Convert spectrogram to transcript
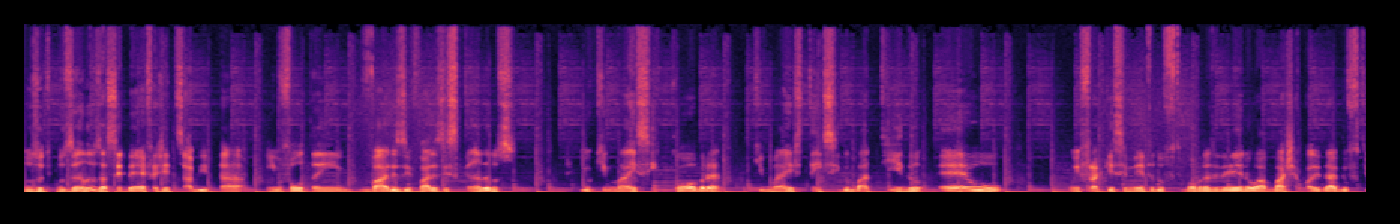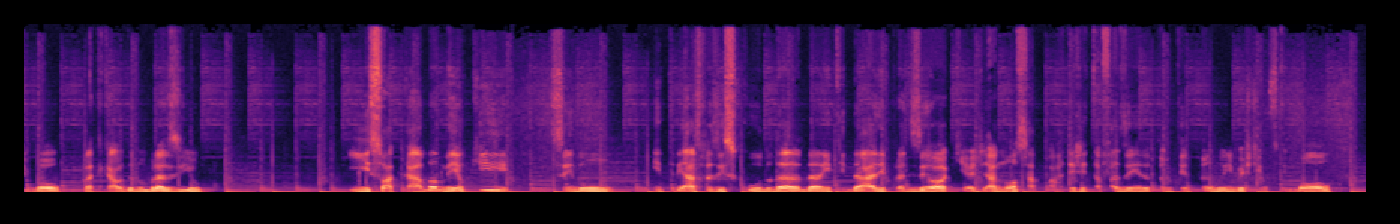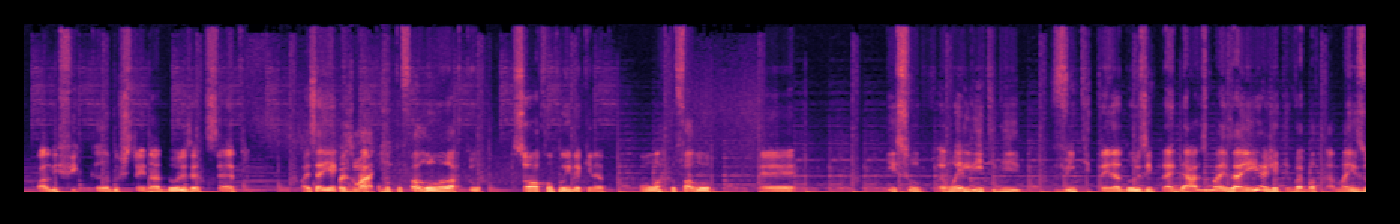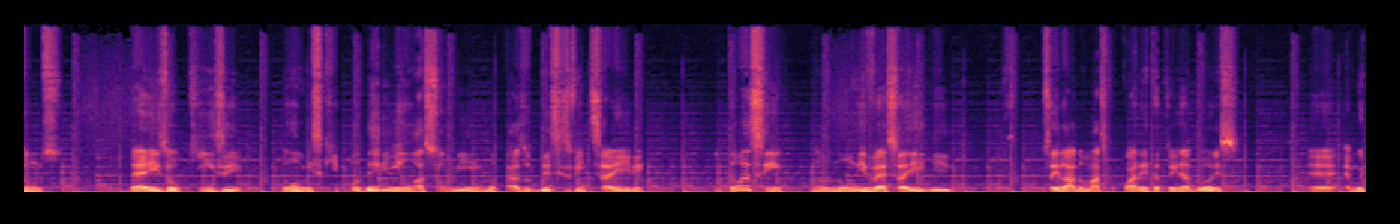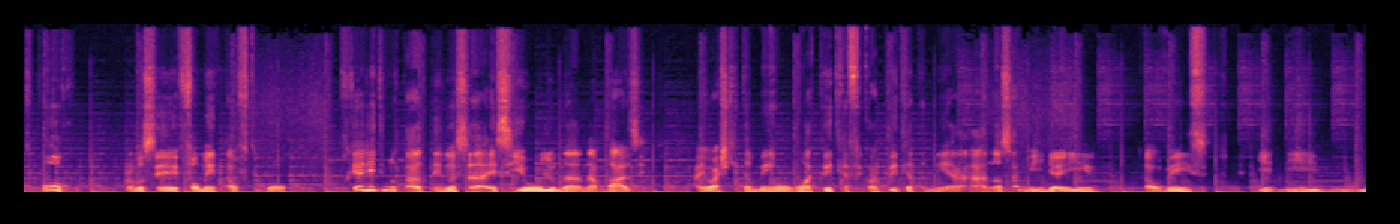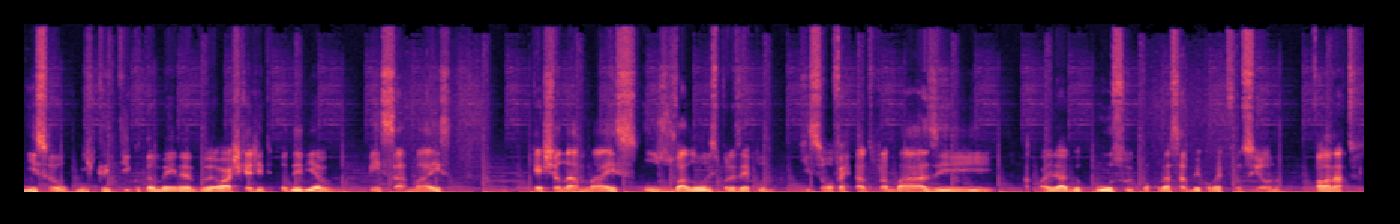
nos últimos anos a CBF a gente sabe está envolta em vários e vários escândalos e o que mais se cobra que mais tem sido batido é o, o enfraquecimento do futebol brasileiro, a baixa qualidade do futebol praticado no Brasil. E isso acaba meio que sendo um, entre aspas, escudo da, da entidade para dizer, ó, aqui a, a, nossa parte a gente está fazendo, estamos tentando investir no futebol, qualificando os treinadores, etc. Mas aí é que, tá, como tu falou, Arthur, só concluindo aqui, né? Como o Arthur falou, é, isso é uma elite de 20 treinadores empregados, mas aí a gente vai botar mais uns 10 ou 15 nomes que poderiam assumir no caso desses 20 saírem. Então, assim, no, no universo aí de, sei lá, no máximo 40 treinadores, é, é muito pouco para você fomentar o futebol. Porque a gente não tá tendo essa, esse olho na, na base. Aí eu acho que também uma crítica fica uma crítica também à, à nossa mídia aí, talvez e, e, nisso eu me critico também, né? Eu acho que a gente poderia pensar mais, questionar mais os valores, por exemplo, que são ofertados para a base e a qualidade do curso e procurar saber como é que funciona. Fala, Nato.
